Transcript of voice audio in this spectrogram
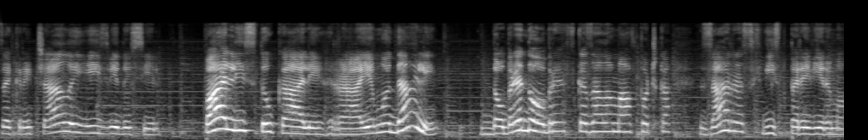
закричали їй звідусіль. Палі стукалі, граємо далі. Добре, добре, сказала мавпочка. Зараз хвіст перевіримо.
